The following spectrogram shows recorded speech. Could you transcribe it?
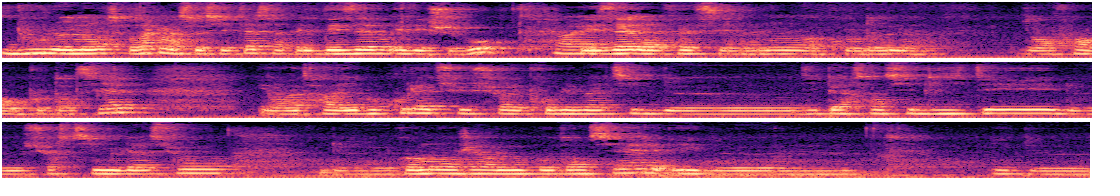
D'où le nom, c'est pour ça que ma société s'appelle Des zèbres et des chevaux. Les zèbres, en fait, c'est le nom qu'on donne aux enfants à haut potentiel. Et on va travailler beaucoup là-dessus, sur les problématiques d'hypersensibilité, de, surstimulation, de comment on gère le potentiel et de, et de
